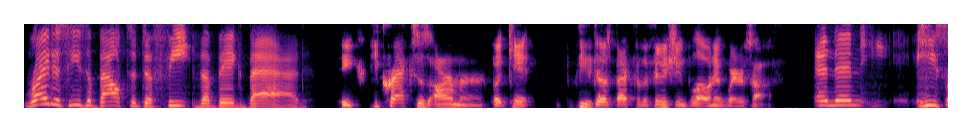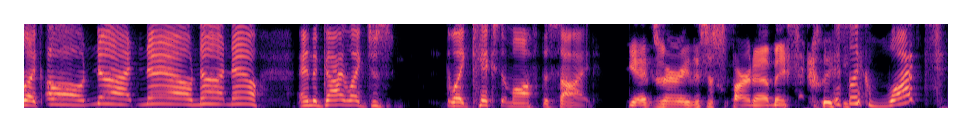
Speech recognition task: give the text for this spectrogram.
right as he's about to defeat the big bad He he cracks his armor, but can't. He goes back for the finishing blow, and it wears off. and then he's like oh not now not now and the guy like just like kicks him off the side Yeah, it's very. This is Sparta, basically. it's like what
